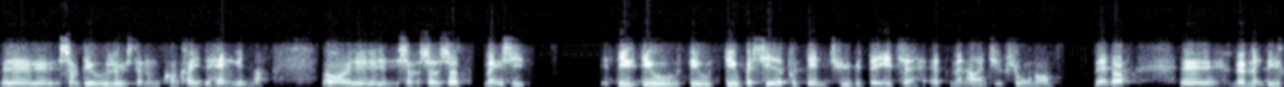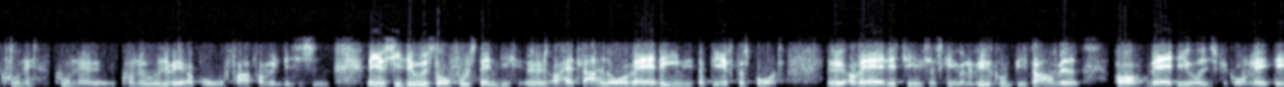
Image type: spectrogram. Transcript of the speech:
øh, som bliver udløst af nogle konkrete handlinger. Og øh, så, så, så man kan sige, det, det, er jo, det, er jo, det er jo baseret på den type data, at man har en diskussion om, hvad der øh, hvad man vil kunne, kunne, kunne udlevere og bruge fra, fra myndighedens side. Men jeg vil sige, det udstår fuldstændig øh, at have klarhed over, hvad er det egentlig, der bliver efterspurgt, øh, og hvad er det, teleselskaberne vil kunne bidrage med, og hvad er det juridiske grundlag. Det,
